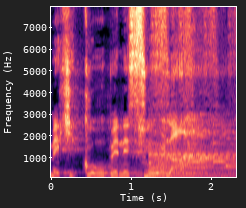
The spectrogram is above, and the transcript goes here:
México, Venezuela.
